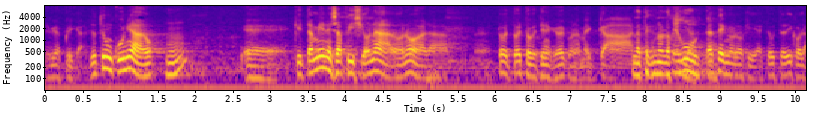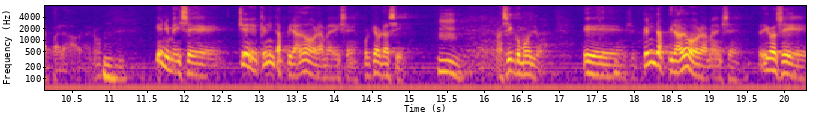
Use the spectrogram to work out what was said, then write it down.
Le voy a explicar. Yo tengo un cuñado eh, que también es aficionado ¿no? a la, todo, todo esto que tiene que ver con la mecánica, La tecnología. Gusta. la tecnología, que usted dijo la palabra. ¿no? Viene y me dice, che, qué linda aspiradora, me dice, ¿por qué habla así? Mm. Así como yo. Eh, qué linda aspiradora, me dice. Le digo, sí.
